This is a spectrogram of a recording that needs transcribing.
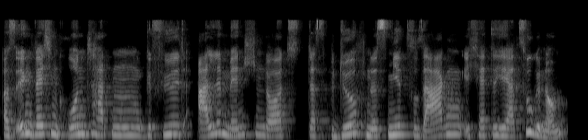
aus irgendwelchem Grund hatten gefühlt alle Menschen dort das Bedürfnis, mir zu sagen, ich hätte ja zugenommen.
